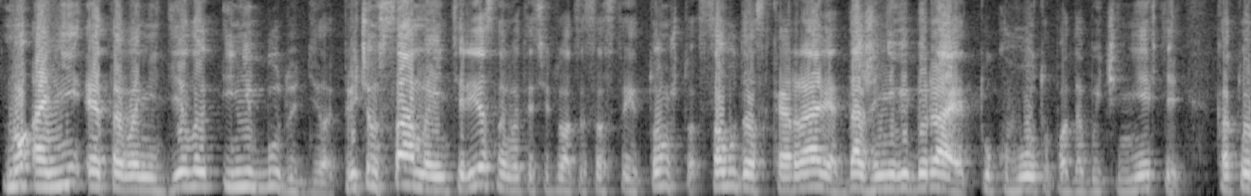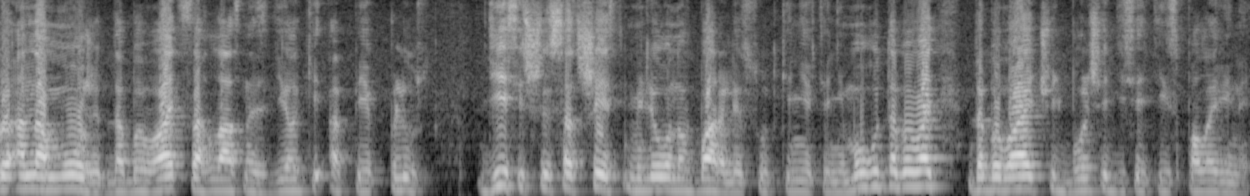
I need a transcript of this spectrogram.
Но они этого не делают и не будут делать. Причем самое интересное в этой ситуации состоит в том, что Саудовская Аравия даже не выбирает ту квоту по добыче нефти, которую она может может добывать согласно сделке ОПЕК+. 10,66 миллионов баррелей в сутки нефти они могут добывать, добывают чуть больше 10,5.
